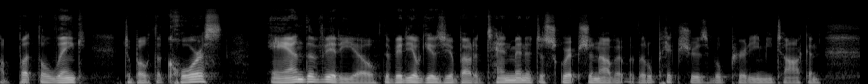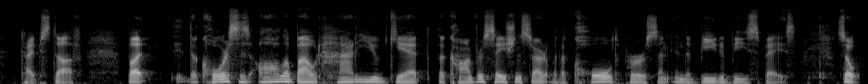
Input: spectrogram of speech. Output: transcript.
I'll put the link to both the course and the video. The video gives you about a 10 minute description of it with little pictures, real pretty, me talking type stuff. But the course is all about how do you get the conversation started with a cold person in the B2B space. So,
